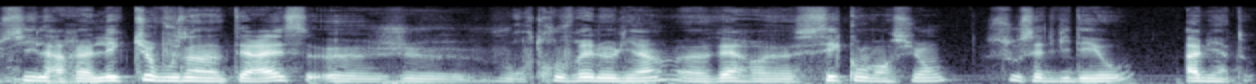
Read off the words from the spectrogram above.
si la lecture vous intéresse, je vous retrouverai le lien vers ces conventions sous cette vidéo. À bientôt.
